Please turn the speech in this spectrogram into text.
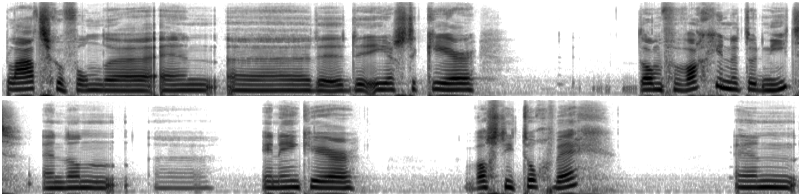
plaatsgevonden. En de, de eerste keer, dan verwacht je het er niet. En dan in één keer was die toch weg. En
